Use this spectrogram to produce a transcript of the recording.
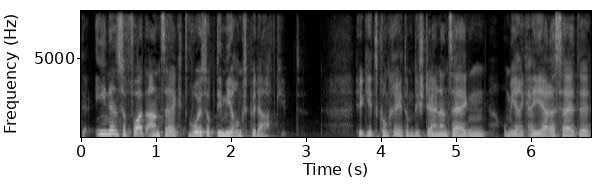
der Ihnen sofort anzeigt, wo es Optimierungsbedarf gibt? Hier geht es konkret um die Stellenanzeigen, um Ihre Karriereseite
